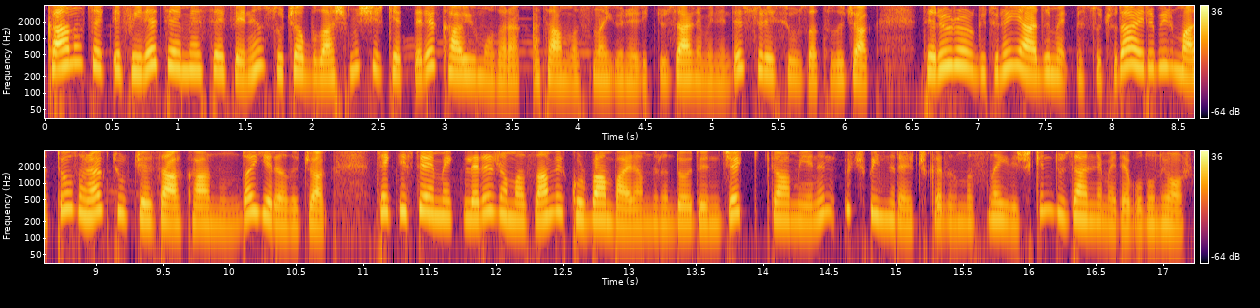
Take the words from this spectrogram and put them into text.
Kanun teklifiyle TMSF'nin suça bulaşmış şirketlere kayyum olarak atanmasına yönelik düzenlemenin de süresi uzatılacak. Terör örgütüne yardım etme suçu da ayrı bir madde olarak Türk Ceza Kanunu'nda yer alacak. Teklifte emeklilere Ramazan ve Kurban bayramlarında ödenecek ikramiyenin 3 bin liraya çıkarılmasına ilişkin düzenlemede bulunuyor.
